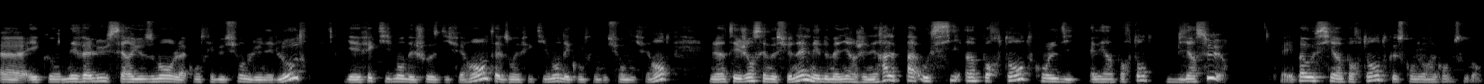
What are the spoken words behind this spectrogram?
euh, et qu'on évalue sérieusement la contribution de l'une et de l'autre, il y a effectivement des choses différentes, elles ont effectivement des contributions différentes, mais l'intelligence émotionnelle n'est de manière générale pas aussi importante qu'on le dit. Elle est importante, bien sûr, mais elle n'est pas aussi importante que ce qu'on nous raconte souvent.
